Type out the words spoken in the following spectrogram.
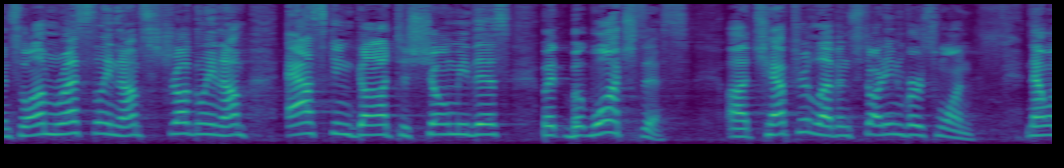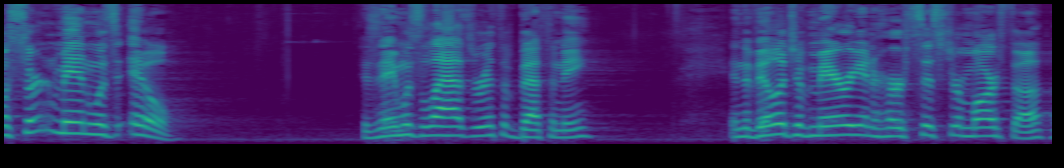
And so I'm wrestling and I'm struggling and I'm asking God to show me this. But, but watch this. Uh, chapter 11, starting in verse 1. Now, a certain man was ill. His name was Lazarus of Bethany, in the village of Mary and her sister Martha.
